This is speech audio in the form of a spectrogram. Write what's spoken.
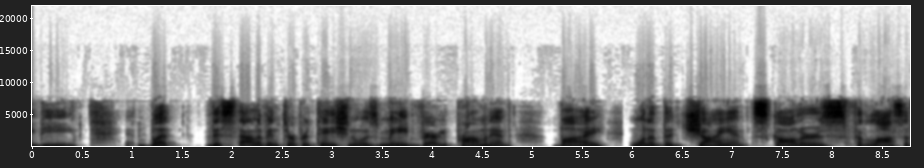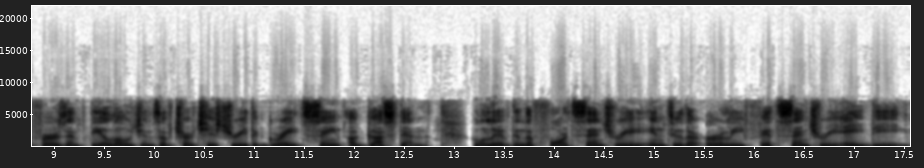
AD. But this style of interpretation was made very prominent by one of the giant scholars, philosophers, and theologians of church history, the great Saint Augustine, who lived in the fourth century into the early fifth century AD.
